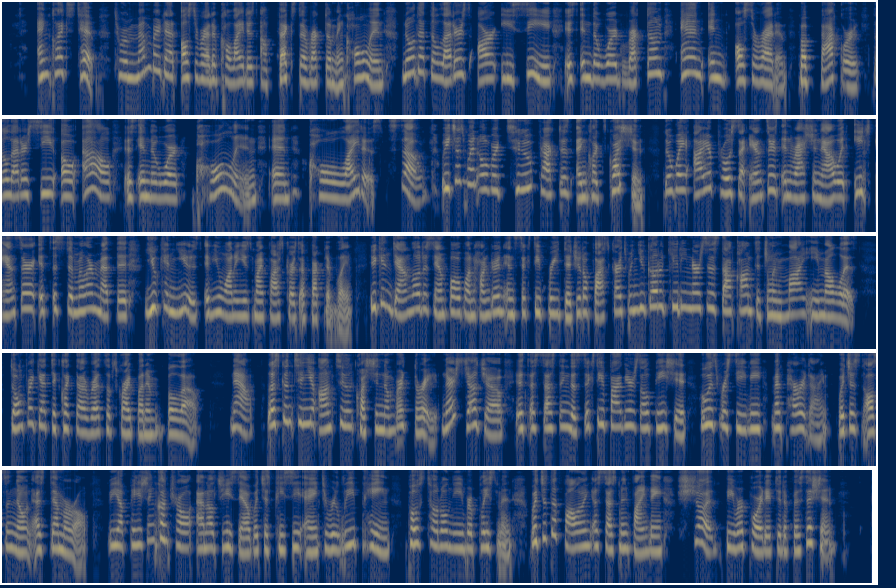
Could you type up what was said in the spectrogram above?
NCLEX tip to remember that ulcerative colitis affects the rectum and colon. Know that the letters REC is in the word rectum and in ulcerative, but backward. The letter COL is in the word colon and colitis. So we just went over two practice NCLEX questions. The way I approach the answers and rationale with each answer, it's a similar method you can use if you want to use my flashcards effectively. You can download a sample of 160 free digital flashcards when you go to qdnurses.com to join my email list. Don't forget to click that red subscribe button below. Now, let's continue on to question number three. Nurse Jojo is assessing the 65 years old patient who is receiving meperidine, which is also known as Demerol, via patient control analgesia, which is PCA, to relieve pain post total knee replacement, which of the following assessment finding should be reported to the physician?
